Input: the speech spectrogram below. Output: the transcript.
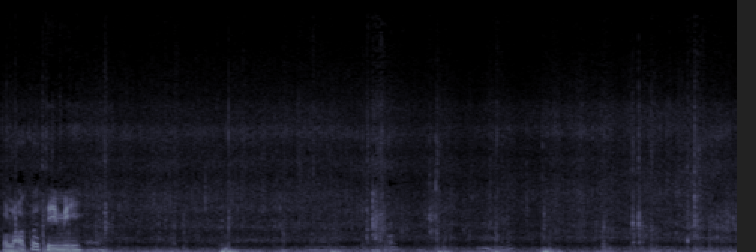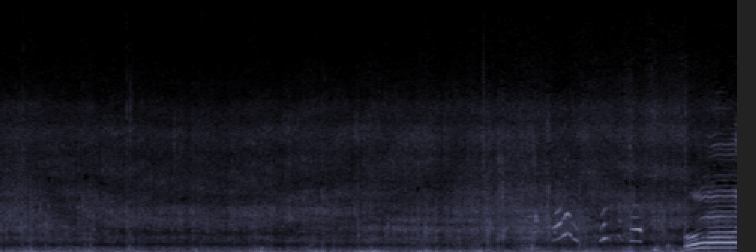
Coloca, time. Oh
